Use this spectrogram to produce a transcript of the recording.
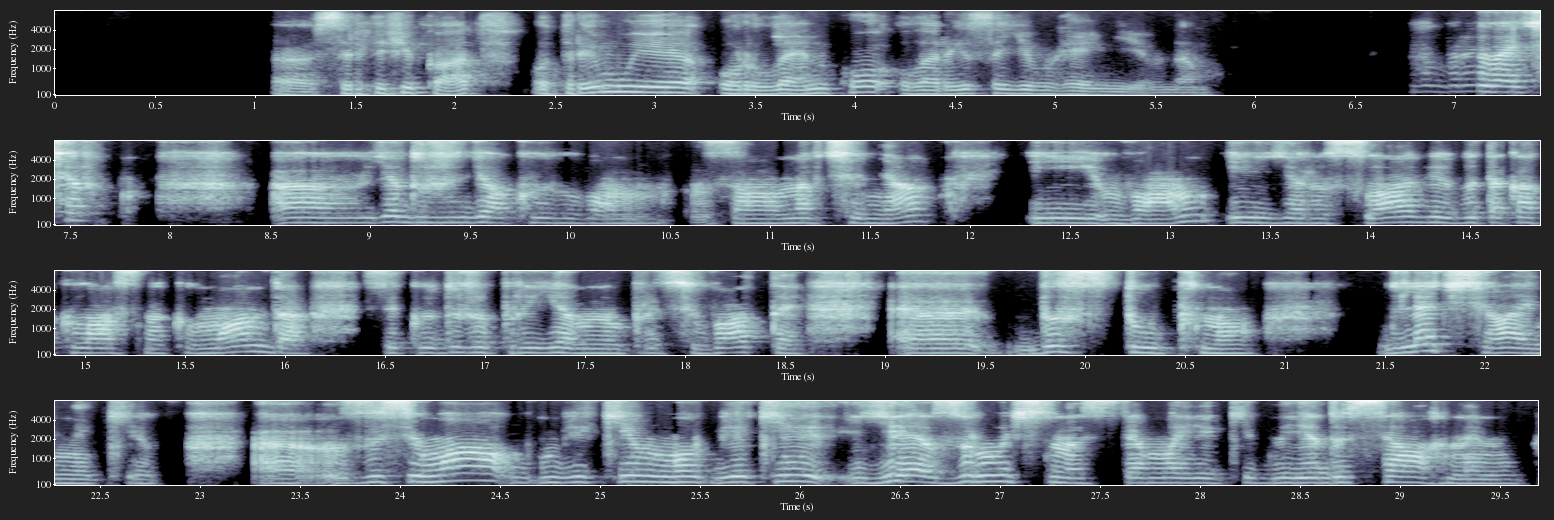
Е, Сертифікат отримує Орленко Лариса Євгеніївна. Добрий вечір. Е, Я дуже дякую вам за навчання і вам, і Ярославі. Ви така класна команда, з якою дуже приємно працювати, е, доступно для чайників, е, з усіма, які, які є зручностями, які є досягнені.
